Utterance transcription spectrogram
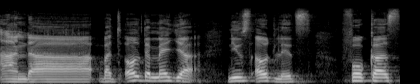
and uh, but all the major news outlets focus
